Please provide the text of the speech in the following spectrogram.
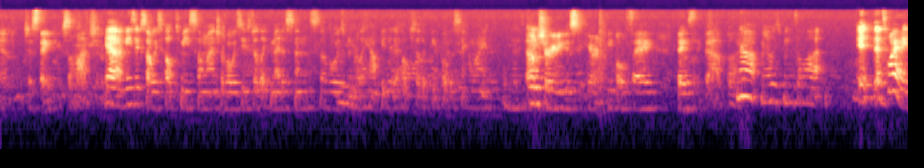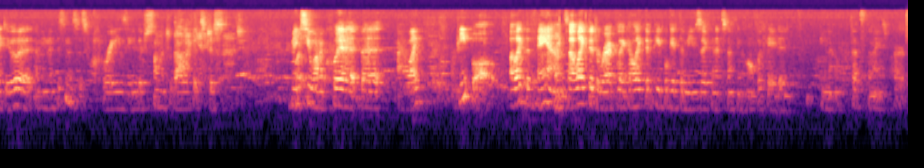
and just thank you so much. Yeah, music's always helped me so much. I've always used it like medicine, so I've always been really happy that it helps other people the same way. and I'm sure you're used to hearing people say things like that. But No, it always means a lot. It, that's why I do it. I mean, the business is crazy. There's so much about it that's just makes you want to quit. But I like people. I like the fans. I like the direct. Like I like that people get the music and it's nothing complicated. You know, that's the nice part.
